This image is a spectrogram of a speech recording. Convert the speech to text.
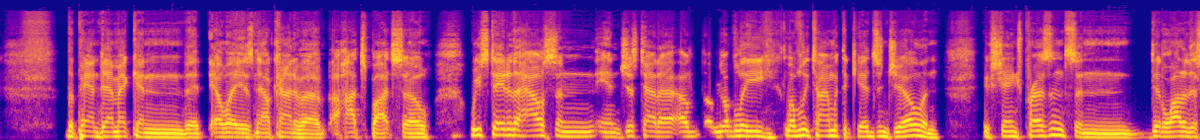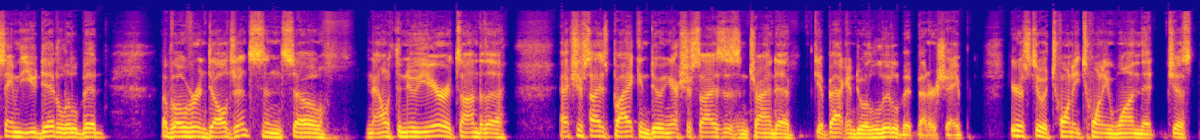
the pandemic and that LA is now kind of a, a hot spot. So we stayed at the house and and just had a, a, lovely lovely time with the kids and Jill and exchanged presents and did a lot of the same that you did, a little bit of overindulgence. And so now with the new year, it's onto the exercise bike and doing exercises and trying to get back into a little bit better shape. Here's to a 2021 that just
